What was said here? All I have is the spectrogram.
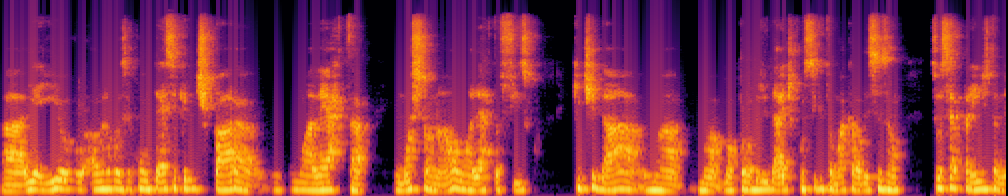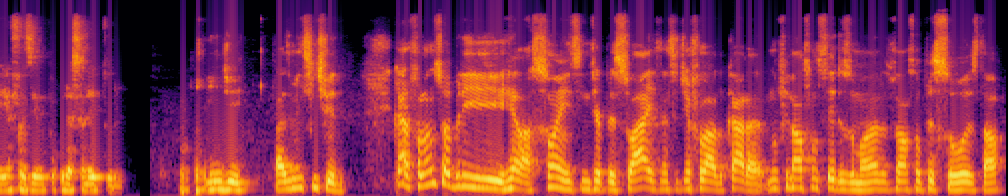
E aí a única coisa que acontece é que ele dispara um alerta emocional, um alerta físico, que te dá uma, uma, uma probabilidade de conseguir tomar aquela decisão. Se você aprende também a fazer um pouco dessa leitura. Entendi. Faz muito sentido. Cara, falando sobre relações interpessoais, né? Você tinha falado, cara, no final são seres humanos, no final são pessoas e tal.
